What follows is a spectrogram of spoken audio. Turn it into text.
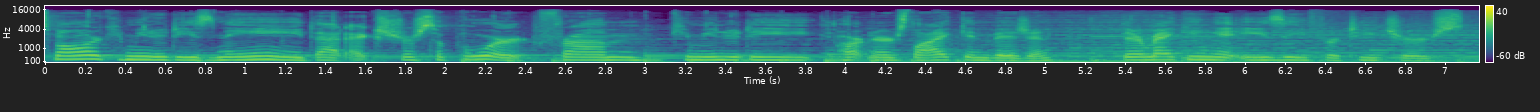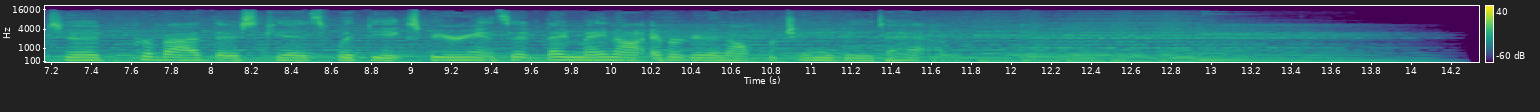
Smaller communities need that extra support from community partners like Envision. They're making it easy for teachers to provide those kids with the experience that they may not ever get an opportunity to have.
